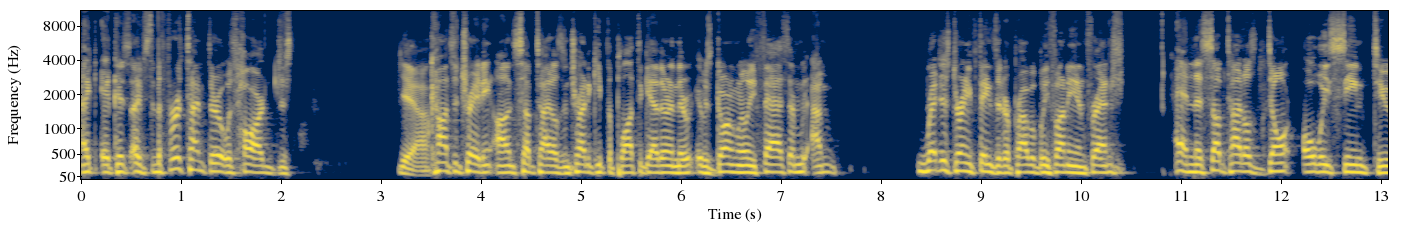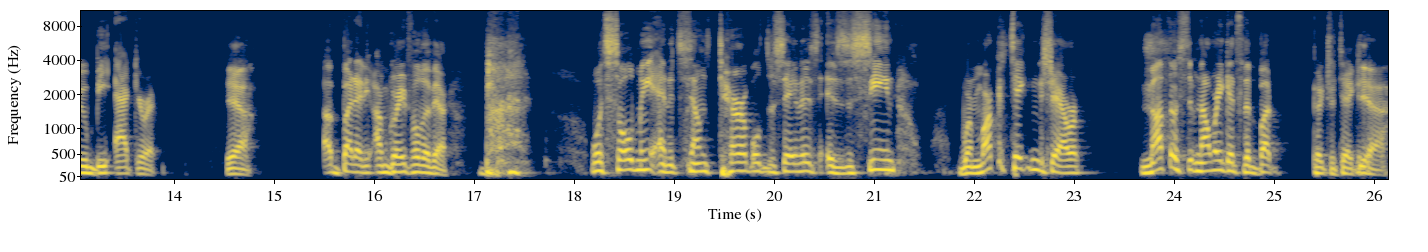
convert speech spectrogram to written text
like, because the first time through it was hard, just Yeah, concentrating on subtitles and trying to keep the plot together, and there, it was going really fast. I'm, I'm registering things that are probably funny in French, and the subtitles don't always seem to be accurate. yeah. Uh, but any, I'm grateful they're there. But what sold me, and it sounds terrible to say this, is the scene where Mark is taking a shower, not the not when he gets the butt picture taken, Yeah.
